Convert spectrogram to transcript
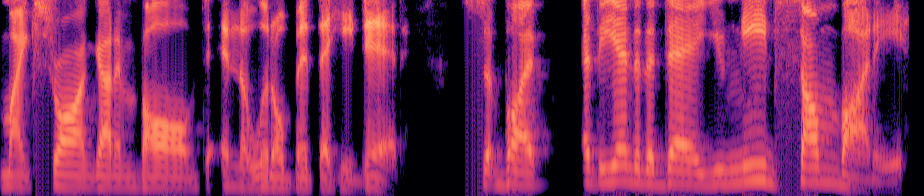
Mike Strachan got involved in the little bit that he did. So, but at the end of the day, you need somebody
